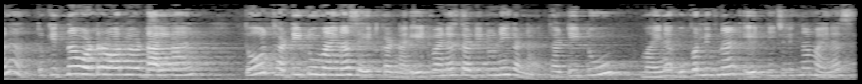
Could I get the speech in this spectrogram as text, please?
है ना? तो कितना वाटर और डालना है? तो 32 माइनस एट करना है। 8 माइनस थर्टी नहीं करना है। 32 माइनस ऊपर लिखना है 8 नीचे लिखना है माइनस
